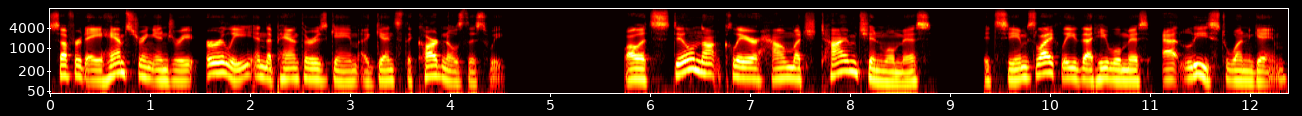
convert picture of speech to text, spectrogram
suffered a hamstring injury early in the Panthers game against the Cardinals this week. While it's still not clear how much time Chinn will miss, it seems likely that he will miss at least one game.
